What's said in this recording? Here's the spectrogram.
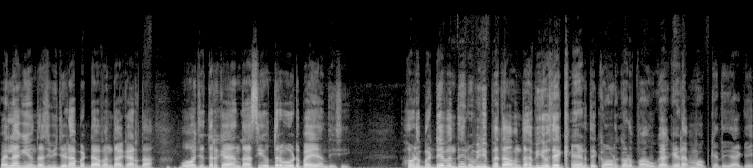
ਪਹਿਲਾਂ ਕੀ ਹੁੰਦਾ ਸੀ ਵੀ ਜਿਹੜਾ ਵੱਡਾ ਬੰਦਾ ਘਰ ਦਾ ਉਹ ਜਿੱਧਰ ਕਹਿ ਦਿੰਦਾ ਸੀ ਉਧਰ ਵੋਟ ਪੈ ਜਾਂਦੀ ਸੀ। ਹੁਣ ਵੱਡੇ ਬੰਦੇ ਨੂੰ ਵੀ ਨਹੀਂ ਪਤਾ ਹੁੰਦਾ ਵੀ ਉਹਦੇ ਕਹਿਣ ਤੇ ਕੌਣ ਕੌਣ ਪਾਊਗਾ ਕਿਹੜਾ ਮੌਕੇ ਤੇ ਜਾ ਕੇ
